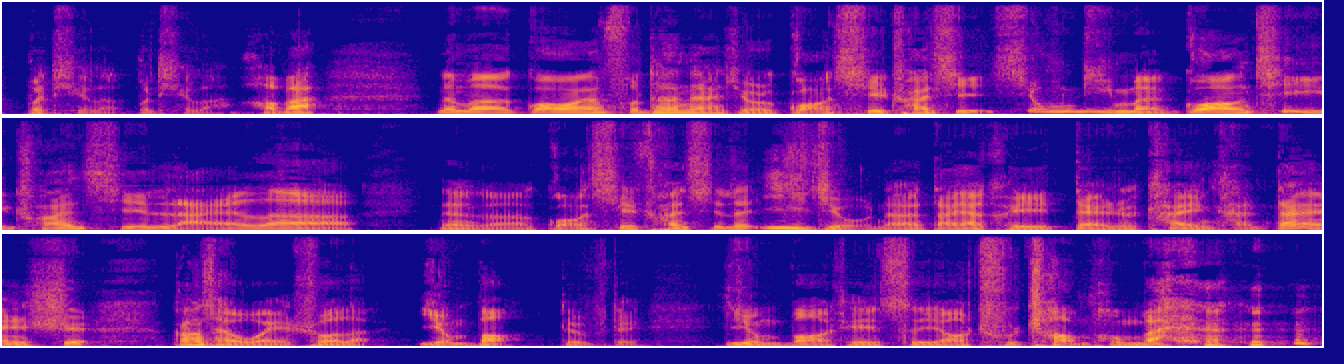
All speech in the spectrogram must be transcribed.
不提了，不提了，好吧。那么逛完福特呢，就是广汽传祺，兄弟们，广汽传祺来了。那个广汽传祺的 E 九呢，大家可以带着看一看。但是刚才我也说了，影豹对不对？影豹这次要出敞篷版，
